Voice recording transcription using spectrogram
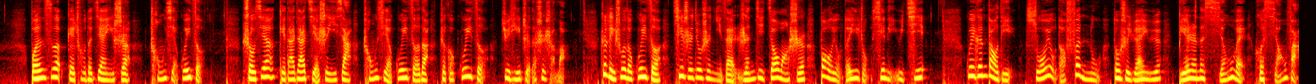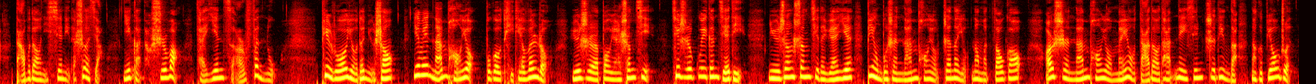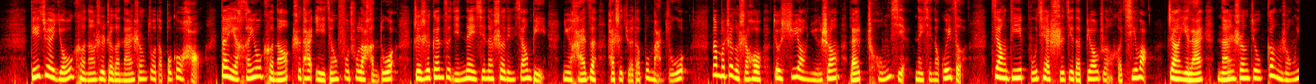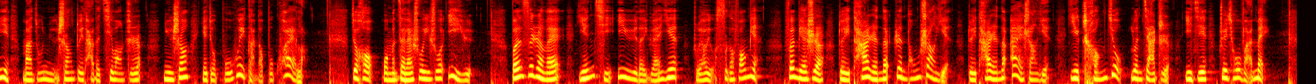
伯恩斯给出的建议是重写规则。首先给大家解释一下重写规则的这个规则具体指的是什么。这里说的规则其实就是你在人际交往时抱有的一种心理预期。归根到底，所有的愤怒都是源于别人的行为和想法达不到你心里的设想，你感到失望，才因此而愤怒。譬如有的女生。因为男朋友不够体贴温柔，于是抱怨生气。其实归根结底，女生生气的原因并不是男朋友真的有那么糟糕，而是男朋友没有达到她内心制定的那个标准。的确有可能是这个男生做的不够好，但也很有可能是他已经付出了很多，只是跟自己内心的设定相比，女孩子还是觉得不满足。那么这个时候就需要女生来重写内心的规则，降低不切实际的标准和期望。这样一来，男生就更容易满足女生对他的期望值，女生也就不会感到不快了。最后，我们再来说一说抑郁。伯恩斯认为，引起抑郁的原因。主要有四个方面，分别是对他人的认同上瘾、对他人的爱上瘾、以成就论价值以及追求完美。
